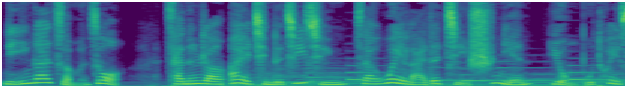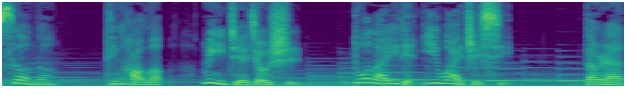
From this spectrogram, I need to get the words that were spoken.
你应该怎么做才能让爱情的激情在未来的几十年永不褪色呢？听好了，秘诀就是多来一点意外之喜。当然，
